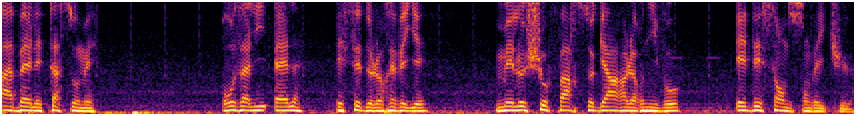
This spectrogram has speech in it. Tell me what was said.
Abel est assommé. Rosalie, elle, essaie de le réveiller, Mais le chauffard se gare à leur niveau et descend de son véhicule.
